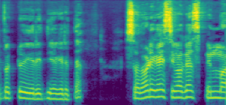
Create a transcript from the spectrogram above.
ಎಫೆಕ್ಟ್ ಈ ರೀತಿಯಾಗಿರುತ್ತೆ. ಸೊ ನೋಡಿ ಗೈಸ್ ಇವಾಗ ಸ್ಪಿನ್ ಮಾ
